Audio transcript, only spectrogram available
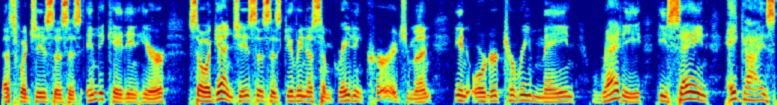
That's what Jesus is indicating here. So, again, Jesus is giving us some great encouragement in order to remain ready. He's saying, hey guys,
